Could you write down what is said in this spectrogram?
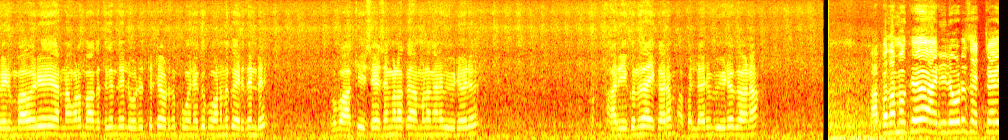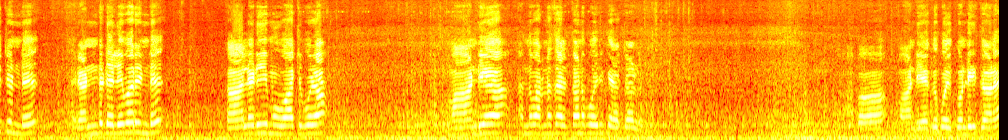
പെരുമ്പാവൂർ എറണാകുളം ഭാഗത്തേക്ക് എന്തെങ്കിലും ലോഡ് എടുത്തിട്ട് അവിടുന്ന് പൂനെക്ക് പോകണമെന്ന് കരുതുന്നുണ്ട്. അപ്പോൾ ബാക്കി വിശേഷങ്ങളൊക്കെ നമ്മളങ്ങനെ വീഡിയോയിൽ അറിയിക്കുന്നത് അയക്കാരം അപ്പം എല്ലാവരും വീഡിയോ കാണാം. അപ്പം നമുക്ക് അരിലോട് സെറ്റായിട്ടുണ്ട് രണ്ട് ഡെലിവറി ഉണ്ട്. കാലടി മൂവാറ്റുപുഴ മാണ്ഡ്യ എന്ന് പറഞ്ഞ സ്ഥലത്താണ് പോയി കയറ്റാളുള്ളത് അപ്പോൾ മാണ്ഡ്യക്ക് പോയിക്കൊണ്ടിരിക്കുകയാണ്.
